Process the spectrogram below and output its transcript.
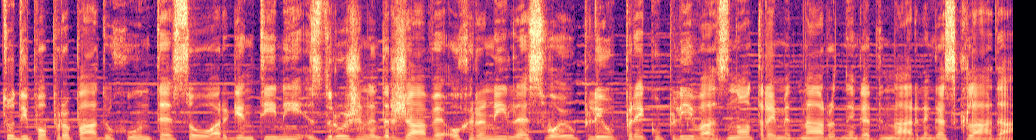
Tudi po propadu hunte so v Argentini Združene države ohranile svoj vpliv prek vpliva znotraj mednarodnega denarnega sklada,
